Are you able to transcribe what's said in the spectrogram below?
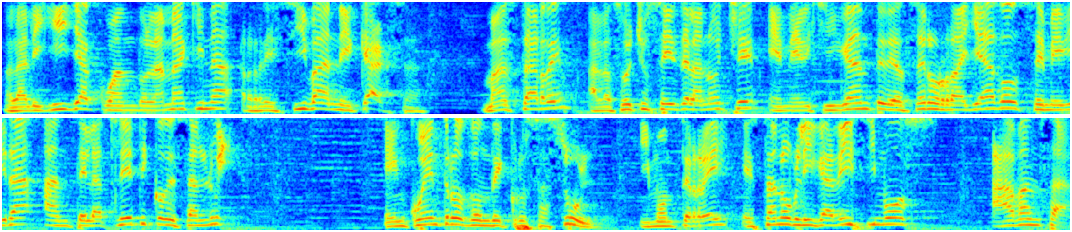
a la liguilla cuando la máquina reciba a Necaxa. Más tarde, a las 8.06 de la noche, en el gigante de acero rayado se medirá ante el Atlético de San Luis. Encuentros donde Cruz Azul y Monterrey están obligadísimos a avanzar.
